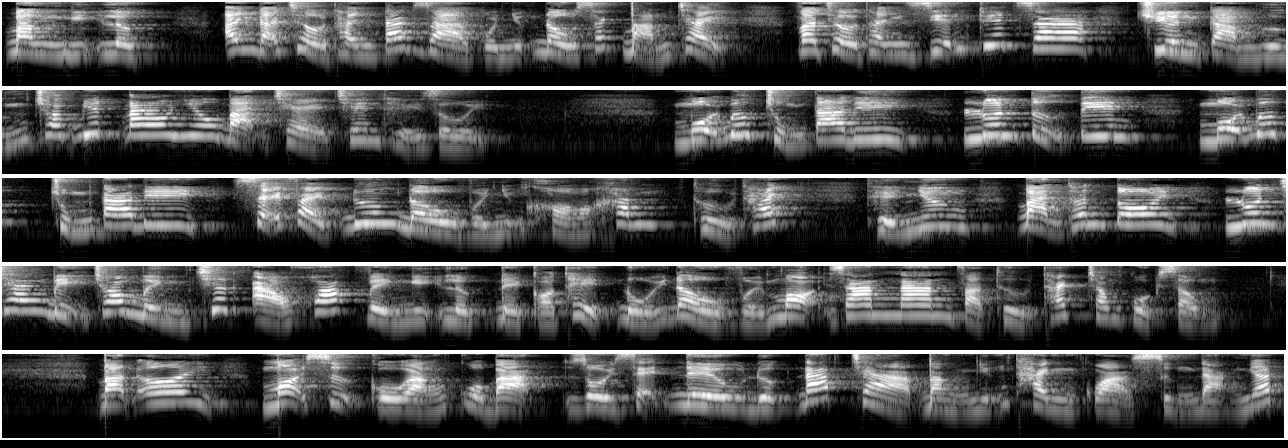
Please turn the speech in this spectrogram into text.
Bằng nghị lực, anh đã trở thành tác giả của những đầu sách bán chạy và trở thành diễn thuyết gia truyền cảm hứng cho biết bao nhiêu bạn trẻ trên thế giới. Mỗi bước chúng ta đi, luôn tự tin, mỗi bước chúng ta đi sẽ phải đương đầu với những khó khăn, thử thách, Thế nhưng bản thân tôi luôn trang bị cho mình chiếc áo khoác về nghị lực để có thể đối đầu với mọi gian nan và thử thách trong cuộc sống. Bạn ơi, mọi sự cố gắng của bạn rồi sẽ đều được đáp trả bằng những thành quả xứng đáng nhất.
